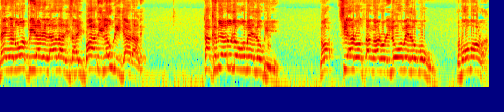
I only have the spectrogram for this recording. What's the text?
နိုင်ငံတော်ကပေးရတဲ့လားသားတွေစားပြီးဘာတွေလုပ်နေကြတာလဲဒါခင်ဗျားတို့လုပ်ရမယ့်အလုပ်တွေနော်ဆရာတော်တန်ဃာတော်တွေလုပ်ရမယ့်အလုပ်မဟုတ်ဘူးသဘောပေါက်လား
